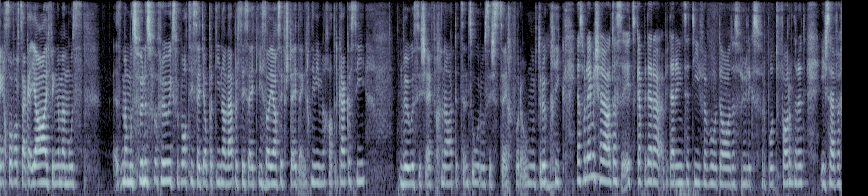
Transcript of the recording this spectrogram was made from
eigentlich sofort sagen, ja, ich finde, man muss man muss für ein Verhüllungsverbot sein, sagt ja Bettina Weber, sie sagt, wieso, ja, sie versteht eigentlich nicht, wie man dagegen sein kann, weil es ist einfach eine Art Zensur, und es ist ein Zeichen von Unterdrückung. Ja, das Problem ist ja, dass jetzt bei der, bei der Initiative, die da das Verhüllungsverbot fordert, ist es einfach,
